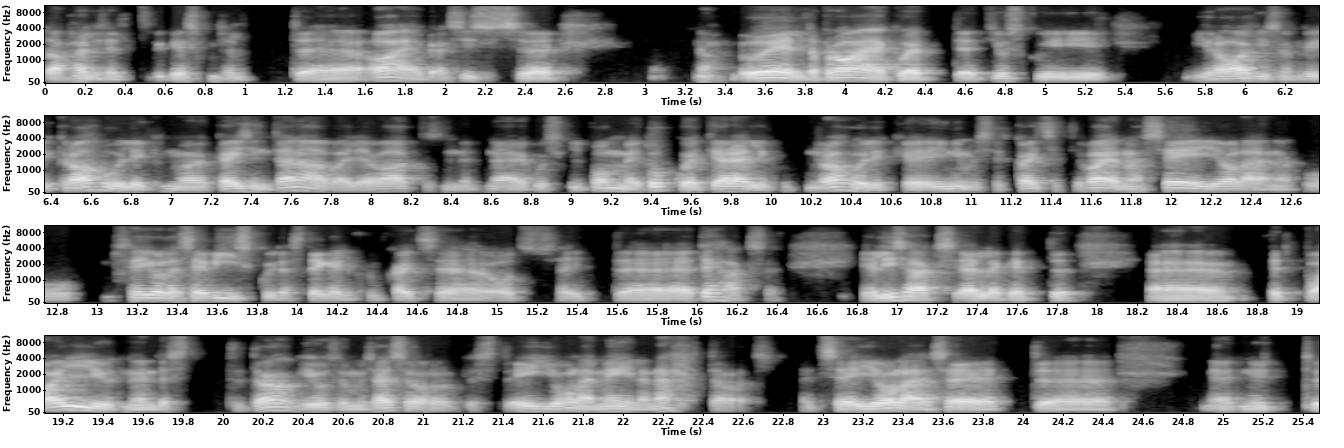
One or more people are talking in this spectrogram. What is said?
tavaliselt keskmiselt aega, siis noh, öelda praegu, et, et justkui Iraagis on kõik rahulik, ma käisin tänaval ja vaatasin, et näe, kuskil pomm ei kuku, et järelikult on rahulik ja inimesed kaitset ei vaja. noh, see ei ole nagu, see ei ole see viis, kuidas tegelikult kaitseotsuseid äh, tehakse. ja lisaks jällegi, et, äh, et paljud nendest tagakiusamise asjaoludest ei ole meile nähtavad, et see ei ole see, et, äh, et nüüd,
